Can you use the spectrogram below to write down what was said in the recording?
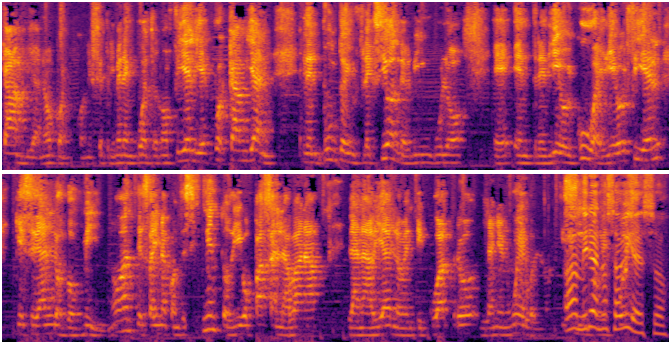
cambia ¿no? con, con ese primer encuentro con Fidel y después cambian en el punto de inflexión del vínculo eh, entre Diego y Cuba y Diego y Fidel, que se da en los 2000. ¿no? Antes hay un acontecimiento, Diego pasa en La Habana la Navidad del 94 y el Año Nuevo del 95. Ah, mirá, no Después- sabía eso.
